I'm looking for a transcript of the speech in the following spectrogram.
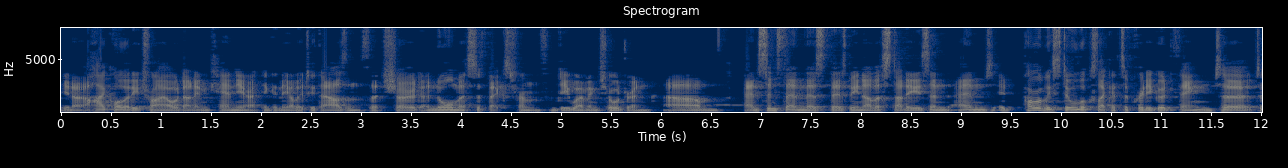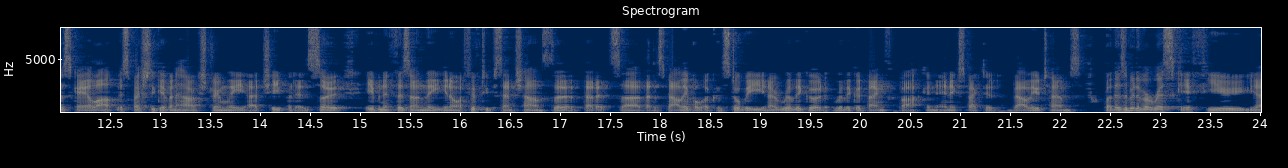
you know a high quality trial done in Kenya, I think in the early 2000s, that showed enormous effects from from deworming children. Um, and since then, there's there's been other studies, and and it probably still looks like it's a pretty good thing to to scale up, especially given how extremely uh, cheap it is. So even if there's only you know a 50% chance that that it's uh, that it's valuable, it could still be you know really good really good bang for buck in, in expected value terms. But there's a bit of a risk if you you know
